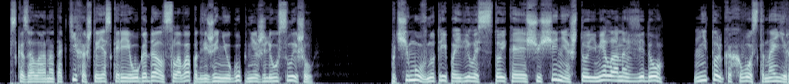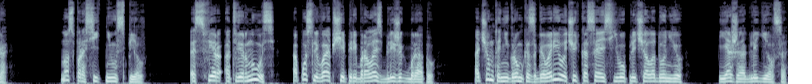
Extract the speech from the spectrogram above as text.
— сказала она так тихо, что я скорее угадал слова по движению губ, нежели услышал. Почему внутри появилось стойкое ощущение, что имела она в виду не только хвост Наира? но спросить не успел. Эсфер отвернулась, а после вообще перебралась ближе к брату. О чем-то негромко заговорила, чуть касаясь его плеча ладонью. Я же огляделся.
